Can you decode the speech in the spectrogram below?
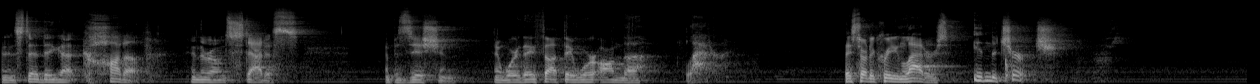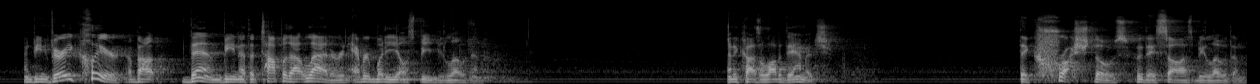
And instead, they got caught up in their own status and position and where they thought they were on the ladder. They started creating ladders in the church and being very clear about them being at the top of that ladder and everybody else being below them. And it caused a lot of damage. They crushed those who they saw as below them.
